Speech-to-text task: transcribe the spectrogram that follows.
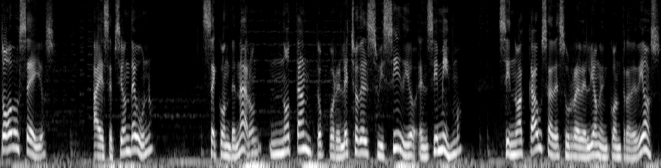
todos ellos, a excepción de uno, se condenaron no tanto por el hecho del suicidio en sí mismo, sino a causa de su rebelión en contra de Dios.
